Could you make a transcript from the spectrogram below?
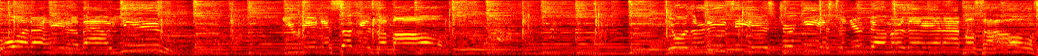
What I as a ball. You're the loosiest, jerkiest, and you're dumber than applesauce.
